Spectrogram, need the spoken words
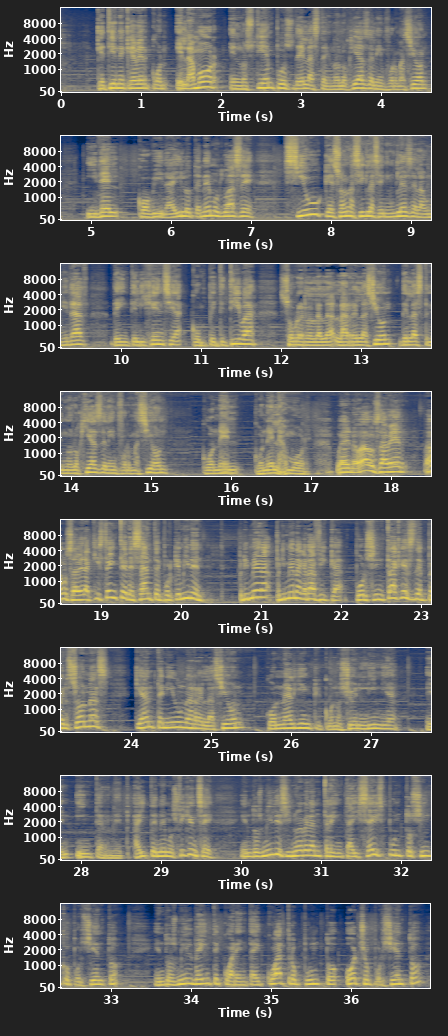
que tiene que ver con el amor en los tiempos de las tecnologías de la información y del COVID. Ahí lo tenemos, lo hace SIU, que son las siglas en inglés de la Unidad de Inteligencia Competitiva, sobre la, la- la relación de las tecnologías de la información con el, con el amor. Bueno, vamos a ver, vamos a ver, aquí está interesante porque miren, primera, primera gráfica, porcentajes de personas que han tenido una relación con alguien que conoció en línea en Internet. Ahí tenemos, fíjense, en 2019 eran 36.5%, en 2020 44.8%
